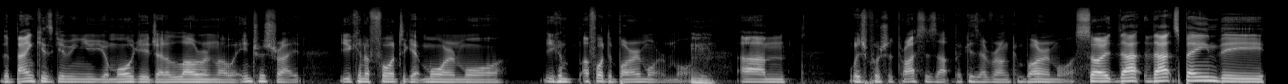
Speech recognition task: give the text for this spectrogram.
the bank is giving you your mortgage at a lower and lower interest rate, you can afford to get more and more. You can afford to borrow more and more, um, which pushes prices up because everyone can borrow more. So that that's been the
